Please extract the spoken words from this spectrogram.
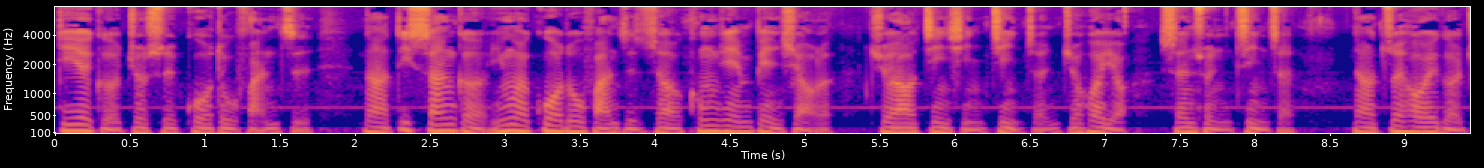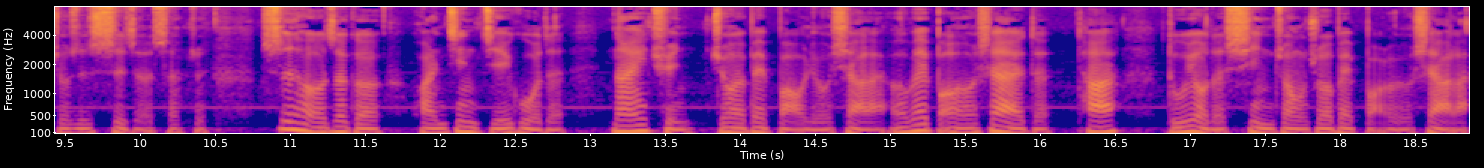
第二个就是过度繁殖。那第三个，因为过度繁殖之后空间变小了，就要进行竞争，就会有生存竞争。那最后一个就是适者生存，适合这个环境结果的那一群就会被保留下来，而被保留下来的它。独有的性状就会被保留下来，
